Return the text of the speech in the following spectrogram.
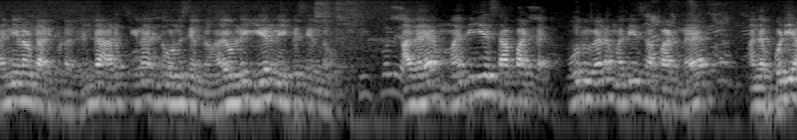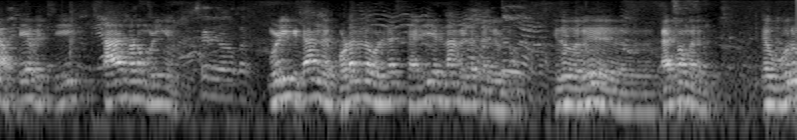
தண்ணியெல்லாம் விட்டு அரைக்கக்கூடாது. ரெண்டும் அரைச்சிங்கன்னா ரெண்டும் ஒன்று சேர்ந்துடும் அது உள்ள ஈர நெய்ப்பே சேர்ந்துடும் அதை மதிய சாப்பாட்டில் ஒருவேளை மதிய சாப்பாட்டில் அந்த பொடியை அப்படியே வச்சு சாதத்தோட முழுங்கணும். முழுகிட்டா அந்த குடல்ல உள்ள சளியெல்லாம் வெளில தள்ளி விடும் இது ஒரு கர்ப்ப மருந்து. இதை ஒரு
